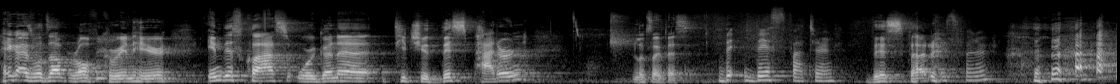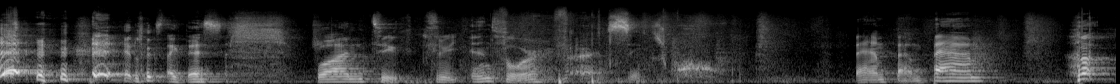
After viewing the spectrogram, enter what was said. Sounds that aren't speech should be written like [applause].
Hey guys, what's up? Rolf Karin here. In this class, we're gonna teach you this pattern. It looks like this. Th- this pattern. This pattern. This pattern. [laughs] it looks like this. One, two, three, and four, five, six. Bam, bam, bam. Huh.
